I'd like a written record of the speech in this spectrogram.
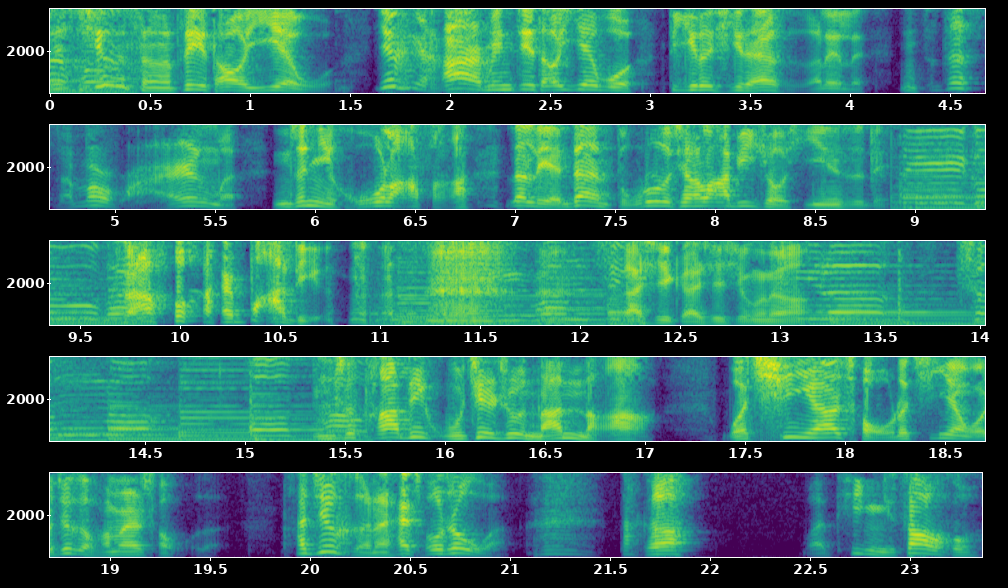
就净整这套业务，也给哈尔滨这套业务提了七台河来了。你说这什么玩意儿嘛？你说你呼啦撒，那脸蛋嘟噜像蜡笔小新似的，然后还霸顶。感谢感谢兄弟。你说他那股劲就难拿，我亲眼瞅着，亲眼我就搁旁边瞅着，他就搁那还瞅瞅我，大哥，我替你照顾，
